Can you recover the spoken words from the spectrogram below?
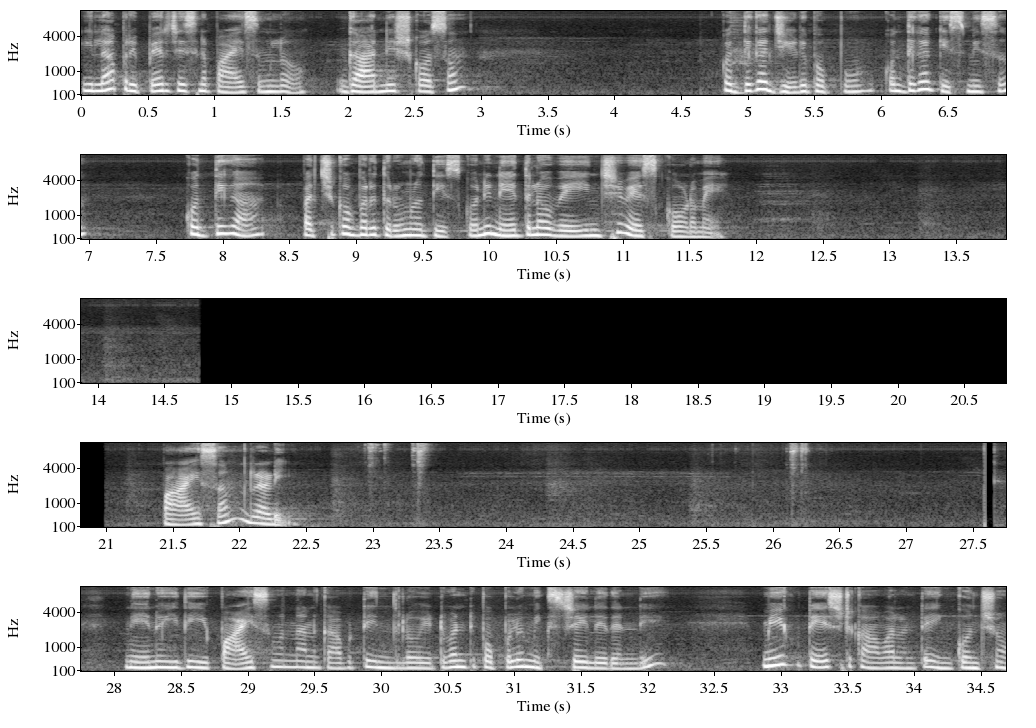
ఇలా ప్రిపేర్ చేసిన పాయసంలో గార్నిష్ కోసం కొద్దిగా జీడిపప్పు కొద్దిగా కిస్మిస్ కొద్దిగా పచ్చి కొబ్బరి తురుమును తీసుకొని నేతిలో వేయించి వేసుకోవడమే. పాయసం రెడీ. నేను ఇది పాయసం అన్నాను కాబట్టి ఇందులో ఎటువంటి పప్పులు మిక్స్ చేయలేదండి. మీకు టేస్ట్ కావాలంటే ఇంకొంచెం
